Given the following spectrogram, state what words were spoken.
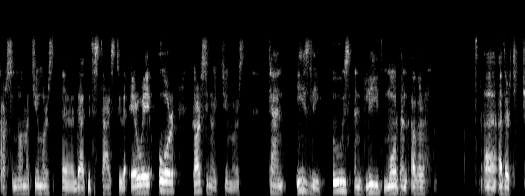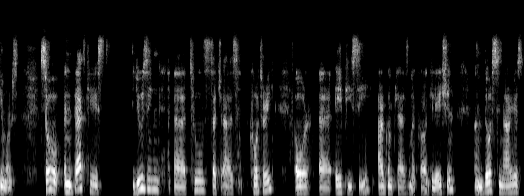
carcinoma tumors uh, that metastasize to the airway or carcinoid tumors can easily ooze and bleed more than other uh, other tumors. So in that case, using uh, tools such as cautery or uh, APC, argon plasma coagulation, and those scenarios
